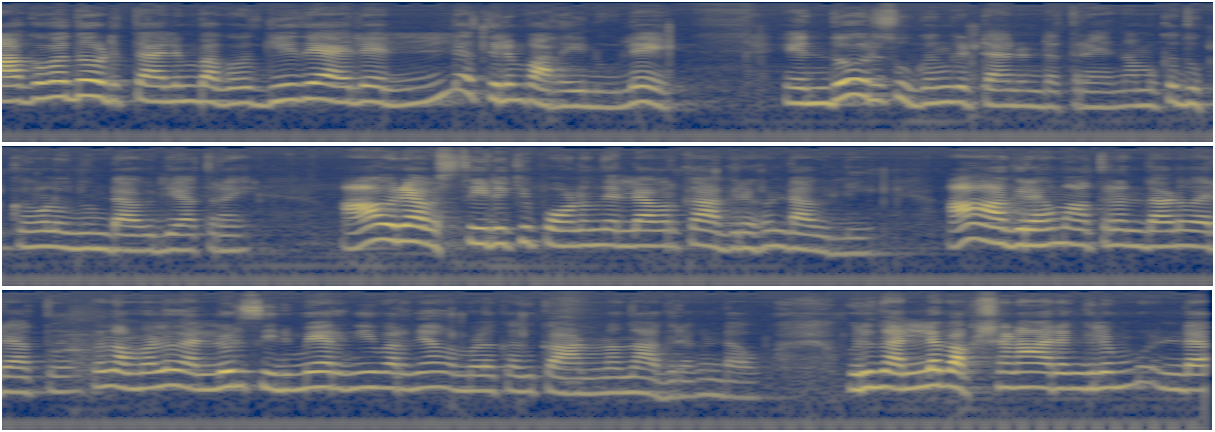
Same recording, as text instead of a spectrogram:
ഭാഗവതം എടുത്താലും ഭഗവത്ഗീത ആയാലും എല്ലാത്തിലും പറയുന്നു അല്ലേ എന്തോ ഒരു സുഖം കിട്ടാനുണ്ട് അത്രേ. നമുക്ക് ദുഃഖങ്ങളൊന്നും ഉണ്ടാവില്ല അത്രേ. ആ ഒരു അവസ്ഥയിലേക്ക് പോകണമെന്ന് എല്ലാവർക്കും ആഗ്രഹം ഉണ്ടാവില്ലേ? ആ ആഗ്രഹം മാത്രം എന്താണ് വരാത്തത്? ഇപ്പം നമ്മൾ നല്ലൊരു സിനിമ ഇറങ്ങി പറഞ്ഞാൽ നമ്മൾക്ക് അത് കാണണമെന്ന് ആഗ്രഹം ഉണ്ടാവും ഒരു നല്ല ഭക്ഷണം ആരെങ്കിലും ഉണ്ടാ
